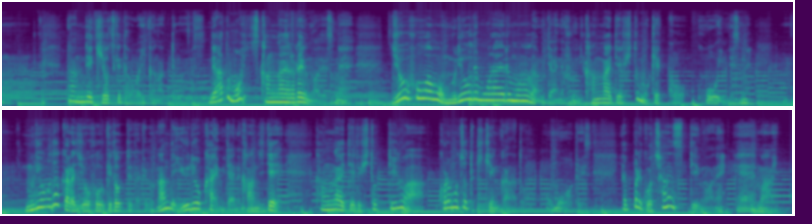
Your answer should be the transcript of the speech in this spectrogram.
うん、なんで気をつけた方がいいかなって思います。であともう一つ考えられるのはですね情報はもう無料でもらえるものだみたいな風に考えてる人も結構多いんですね。無料だから情報を受け取ってたけどなんで有料かいみたいな感じで考えている人っていうのはこれもちょっと危険かなと思うわけです。やっぱりこうチャンスっていうのはね、えー、まあ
